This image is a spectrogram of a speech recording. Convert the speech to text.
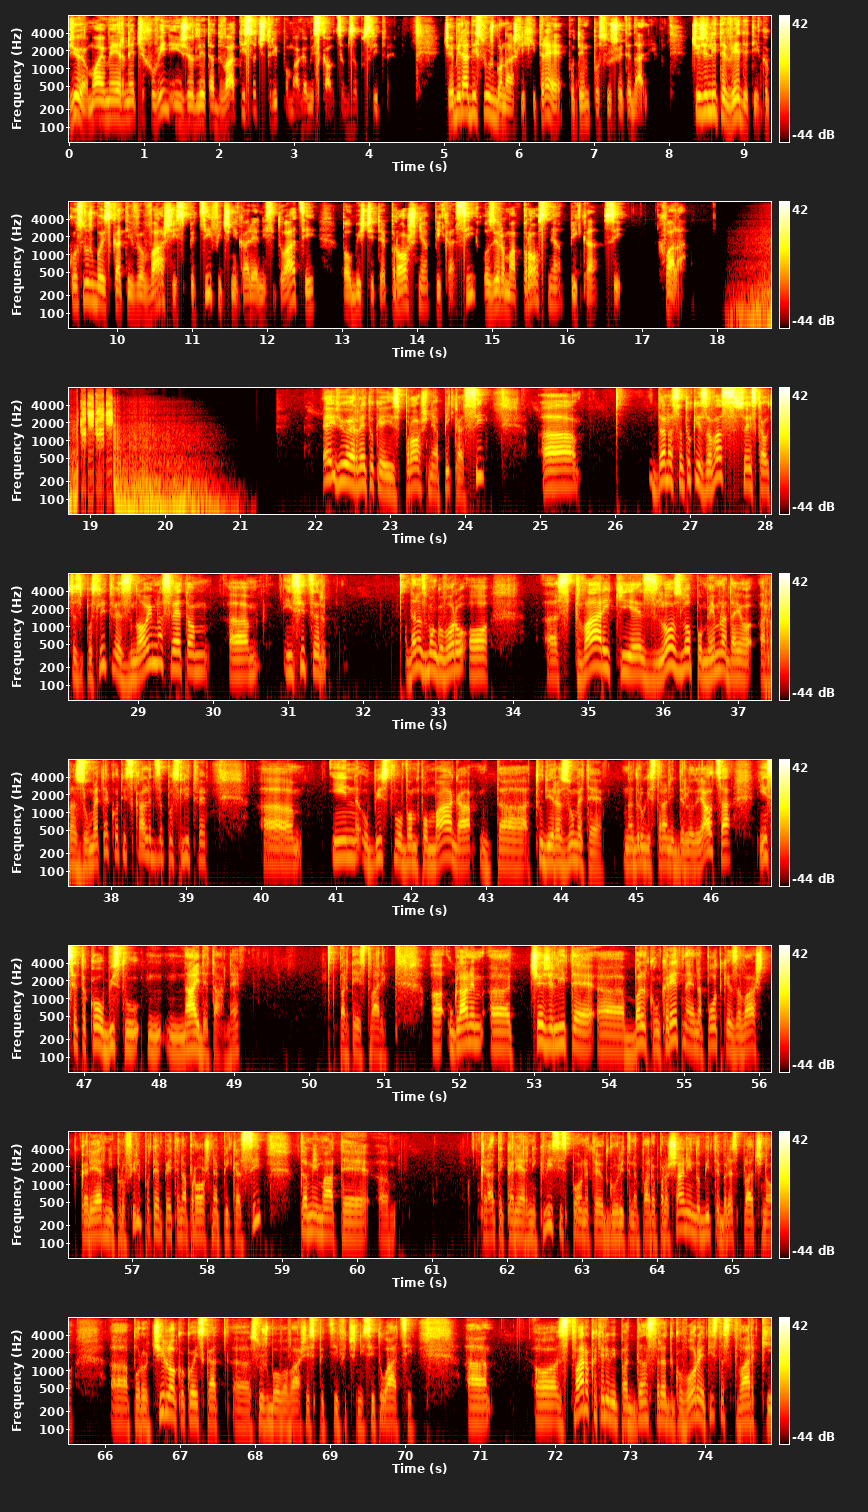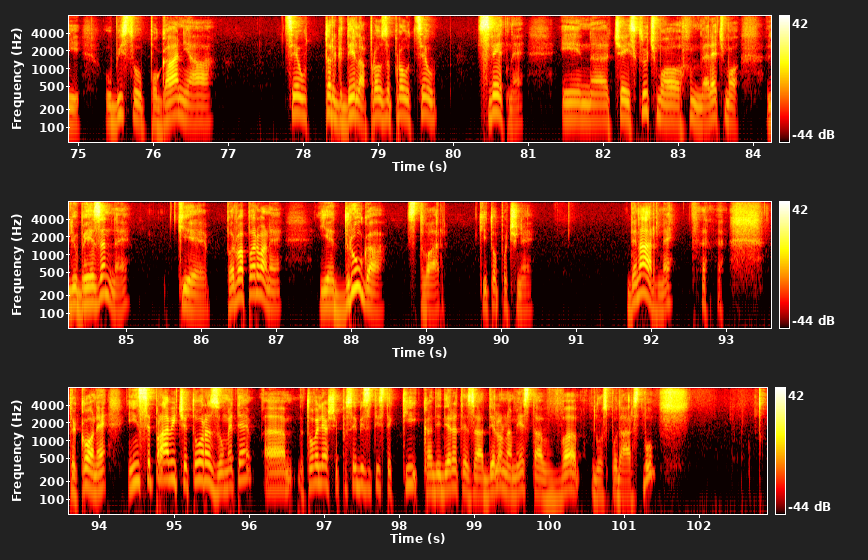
Živijo, moje ime je Rneče Hovin in že od leta 2003 pomagam iskalcem zaposlitve. Če bi radi službo našli hitreje, potem poslušajte dalje. Če želite vedeti, kako službo iskati v vaši specifični karjerni situaciji, pa obiščite prošnja.si oziroma prosnja.si. Hvala. Hej, živijo, Rnej tukaj iz prošnja.si. Uh, Danes sem tukaj za vas, vse iskalce zaposlitve, z novim nasvetom. Um, in sicer danes bom govoril o uh, stvari, ki je zelo, zelo pomembna, da jo razumete kot iskalec zaposlitve. Um, in v bistvu vam pomaga, da tudi razumete na drugi strani delodajalca, in se tako v bistvu najdete pri tej stvari. Uh, v glavnem, uh, če želite uh, bolj konkretne napotke za vaš karierni profil, potem pejte na prošnja.si, tam imate um, kratek karierni kviz, izpolnite, odgovorite na par vprašanj in dobite brezplačno uh, poročilo, kako iskati uh, službo v vaši specifični situaciji. Uh, o, stvar, o kateri bi pa danes rad govoril, je tista stvar, ki v bistvu poganja cel trg dela, pravzaprav cel svet. Ne? In uh, če izključimo, rečemo, ljubezen, ne? Ki je prva, prva ne, je druga stvar, ki to počne, denar. Tako, In se pravi, če to razumete, um, to velja še posebej za tiste, ki kandidirate za delovna mesta v gospodarstvu.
